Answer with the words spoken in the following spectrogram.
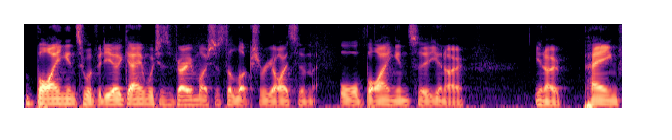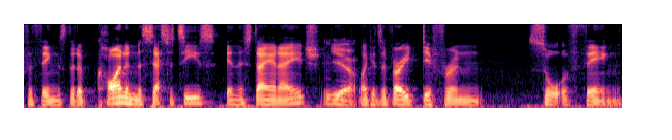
buying into a video game which is very much just a luxury item or buying into you know you know paying for things that are kind of necessities in this day and age Yeah. like it's a very different sort of thing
